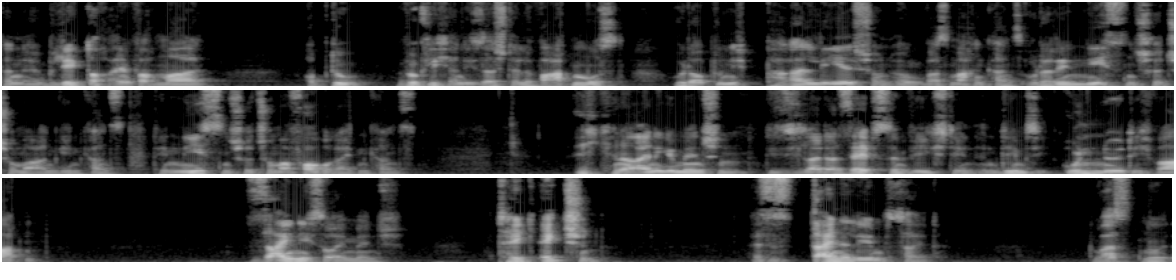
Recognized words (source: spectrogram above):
Dann überleg doch einfach mal, ob du wirklich an dieser Stelle warten musst oder ob du nicht parallel schon irgendwas machen kannst oder den nächsten Schritt schon mal angehen kannst, den nächsten Schritt schon mal vorbereiten kannst. Ich kenne einige Menschen, die sich leider selbst im Weg stehen, indem sie unnötig warten. Sei nicht so ein Mensch. Take action. Es ist deine Lebenszeit. Du hast nur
